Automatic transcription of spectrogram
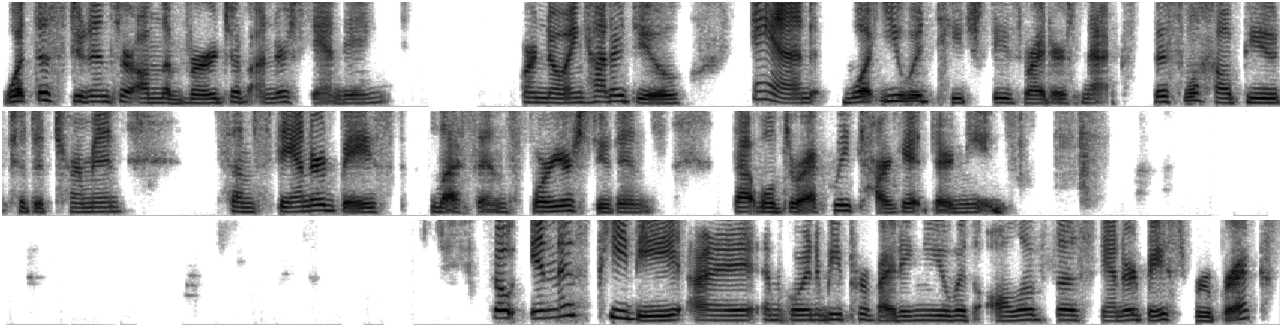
what the students are on the verge of understanding or knowing how to do, and what you would teach these writers next. This will help you to determine some standard based lessons for your students that will directly target their needs. So in this PD, I am going to be providing you with all of the standard based rubrics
